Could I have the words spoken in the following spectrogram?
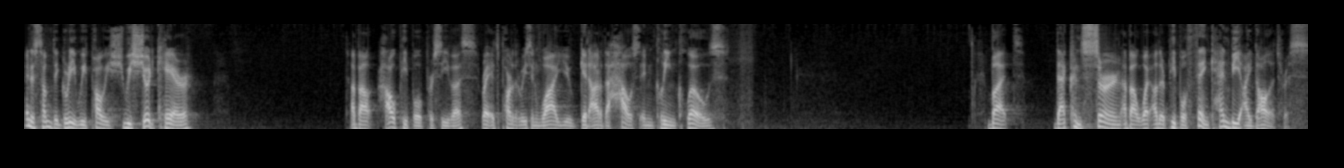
And to some degree, we probably sh- we should care about how people perceive us, right? It's part of the reason why you get out of the house in clean clothes. But that concern about what other people think can be idolatrous.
